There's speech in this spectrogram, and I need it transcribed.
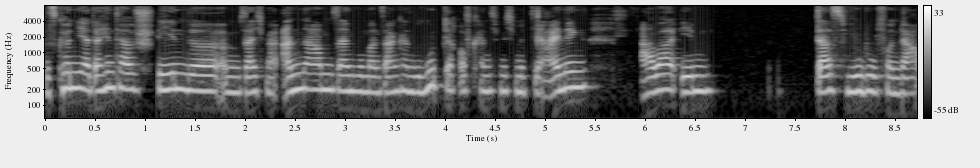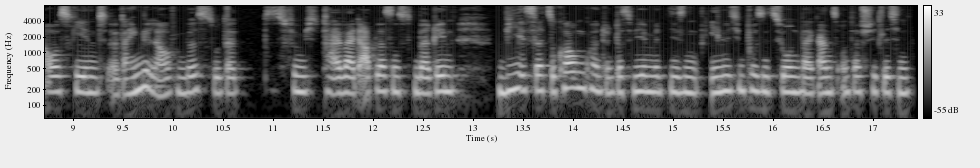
Das können ja dahinterstehende, ähm, sage ich mal, Annahmen sein, wo man sagen kann, so gut, darauf kann ich mich mit dir einigen, aber eben das, wo du von da ausgehend äh, dahin gelaufen bist, so das ist für mich total weit ab, lass uns drüber reden, wie es dazu kommen konnte und dass wir mit diesen ähnlichen Positionen bei ganz unterschiedlichen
